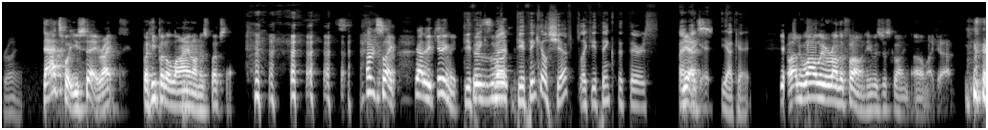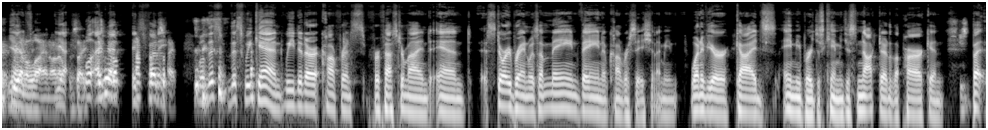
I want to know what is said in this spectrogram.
Brilliant. That's what you say, right? But he put a lion on his website. I'm just like, you gotta be kidding me. Do you think? Well, do you think he'll shift? Like, do you think that there's? Yes. I, I, yeah. Okay. Yeah, I mean, while we were on the phone, he was just going, "Oh my god, we have a lion on yeah. our website." Well, it's funny. well, this this weekend we did our conference for Fastermind, and StoryBrand was a main vein of conversation. I mean, one of your guides, Amy Burgess, came and just knocked out of the park, and but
